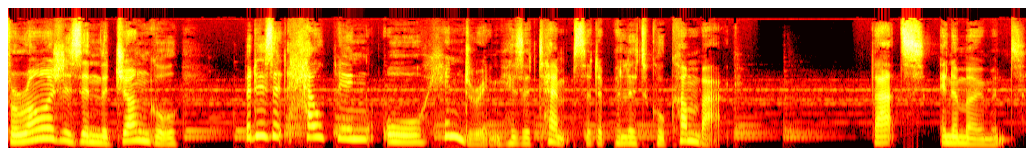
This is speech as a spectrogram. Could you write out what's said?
Farage is in the jungle, but is it helping or hindering his attempts at a political comeback? That's in a moment.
